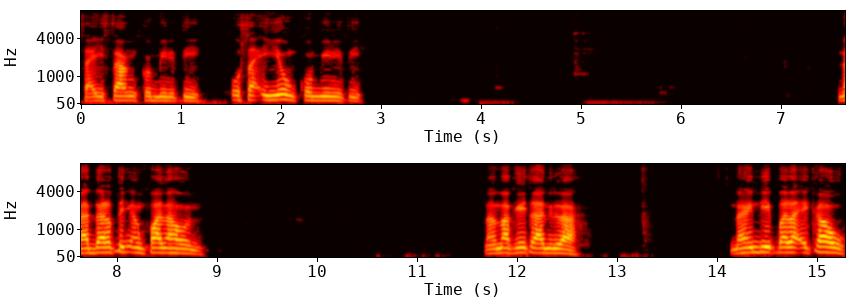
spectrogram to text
sa isang community o sa iyong community. Na darating ang panahon na makita nila na hindi pala ikaw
